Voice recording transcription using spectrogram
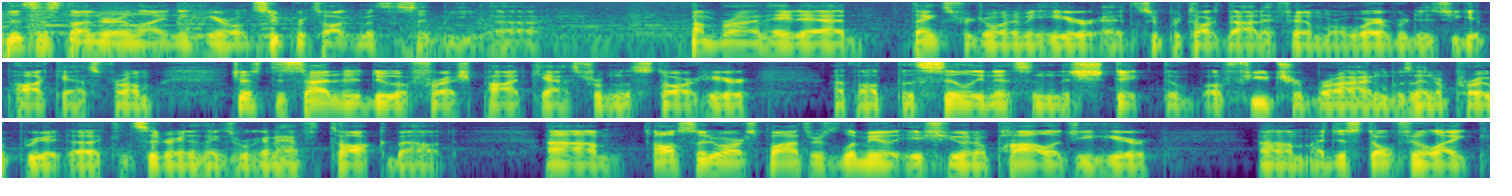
This is Thunder and Lightning here on Super Talk Mississippi. Uh, I'm Brian Hadad. Thanks for joining me here at supertalk.fm or wherever it is you get podcasts from. Just decided to do a fresh podcast from the start here. I thought the silliness and the shtick of, of future Brian was inappropriate, uh, considering the things we're going to have to talk about. Um, also, to our sponsors, let me issue an apology here. Um, I just don't feel like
